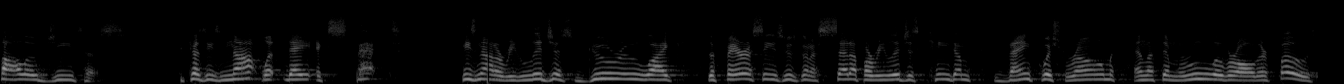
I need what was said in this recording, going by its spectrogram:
follow Jesus because he's not what they expect. He's not a religious guru like the Pharisees who's going to set up a religious kingdom, vanquish Rome, and let them rule over all their foes.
